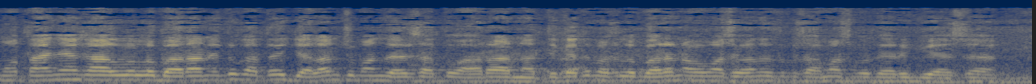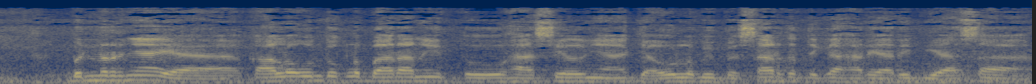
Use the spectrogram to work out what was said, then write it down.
mau tanya kalau Lebaran itu katanya jalan cuma dari satu arah nah tiketnya pas Lebaran apa masukkan tetap sama seperti hari biasa benernya ya kalau untuk Lebaran itu hasilnya jauh lebih besar ketika hari-hari biasa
